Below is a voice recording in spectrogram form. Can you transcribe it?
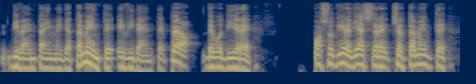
diventa immediatamente evidente, però devo dire, posso dire di essere certamente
